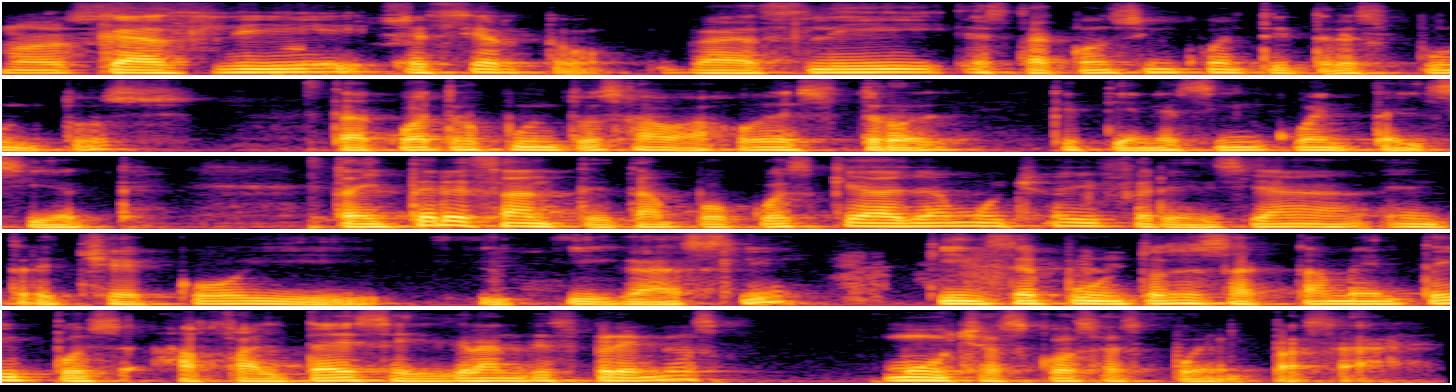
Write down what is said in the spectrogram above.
no es. Gasly, es cierto, Gasly está con 53 puntos, está cuatro puntos abajo de Stroll, que tiene 57. Está interesante, tampoco es que haya mucha diferencia entre Checo y, y Gasly, 15 puntos exactamente, y pues a falta de seis grandes premios, muchas cosas pueden pasar.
